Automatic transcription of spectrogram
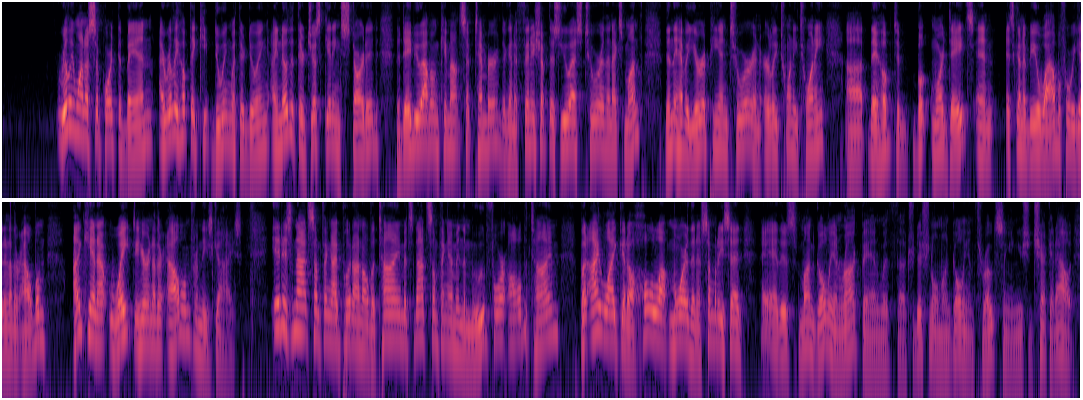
really want to support the band. I really hope they keep doing what they're doing. I know that they're just getting started. The debut album came out in September. They're going to finish up this U.S. tour in the next month. Then they have a European tour in early 2020. Uh, they hope to book more dates, and it's going to be a while before we get another album. I cannot wait to hear another album from these guys. It is not something I put on all the time. It's not something I'm in the mood for all the time, but I like it a whole lot more than if somebody said, hey, there's Mongolian rock band with uh, traditional Mongolian throat singing. You should check it out.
